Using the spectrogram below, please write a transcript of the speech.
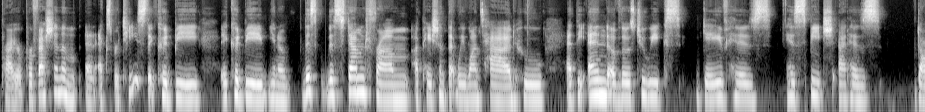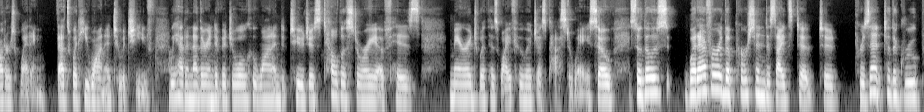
prior profession and, and expertise. That could be it could be you know this this stemmed from a patient that we once had who at the end of those two weeks gave his his speech at his daughter's wedding. That's what he wanted to achieve. We had another individual who wanted to just tell the story of his marriage with his wife who had just passed away. So so those whatever the person decides to to present to the group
